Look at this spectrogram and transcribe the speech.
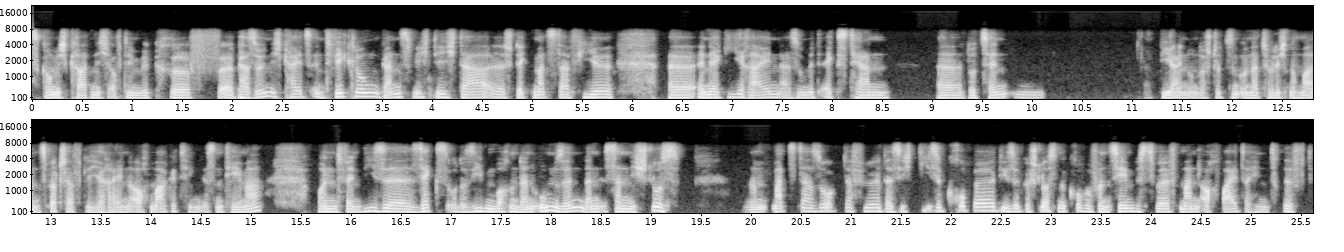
jetzt komme ich gerade nicht auf den Begriff äh, Persönlichkeitsentwicklung, ganz wichtig, da äh, steckt Mazda viel äh, Energie rein, also mit externen äh, Dozenten, die einen unterstützen und natürlich nochmal ins Wirtschaftliche rein. Auch Marketing ist ein Thema. Und wenn diese sechs oder sieben Wochen dann um sind, dann ist dann nicht Schluss. Mazda sorgt dafür, dass sich diese Gruppe, diese geschlossene Gruppe von zehn bis zwölf Mann auch weiterhin trifft.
